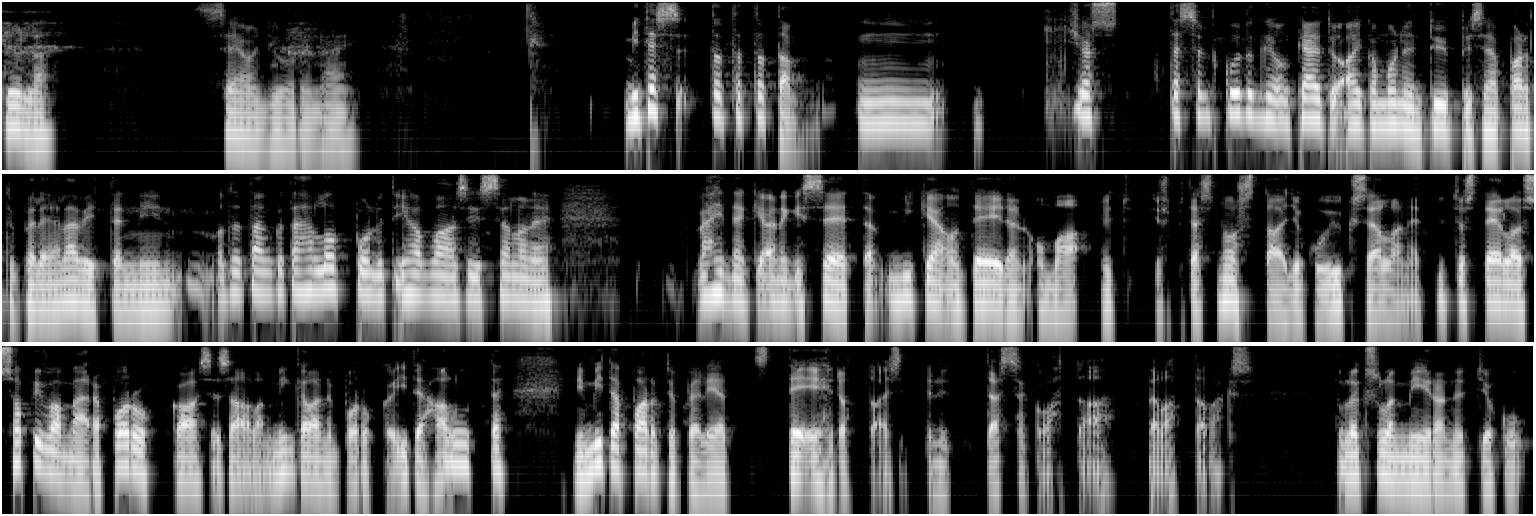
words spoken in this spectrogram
Kyllä, se on juuri näin. Mites, tota, tota, mm, jos tässä nyt kuitenkin on käyty aika monen tyyppisiä partypelejä lävitte, niin otetaanko tähän loppuun nyt ihan vaan siis sellainen vähintäänkin ainakin se, että mikä on teidän oma, nyt jos pitäisi nostaa joku yksi sellainen, että nyt jos teillä olisi sopiva määrä porukkaa, se saa olla minkälainen porukka itse haluatte, niin mitä partypeliä te ehdottaisitte nyt tässä kohtaa pelattavaksi? Tuleeko sulle Miira nyt joku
